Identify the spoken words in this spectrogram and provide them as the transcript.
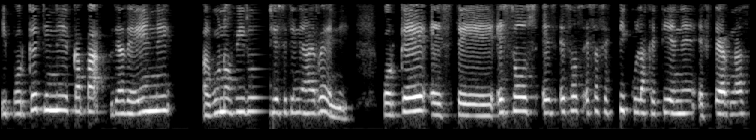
¿Y por qué tiene capa de ADN algunos virus y este tiene ARN? ¿Por qué este, esos, esos, esas espículas que tiene externas,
